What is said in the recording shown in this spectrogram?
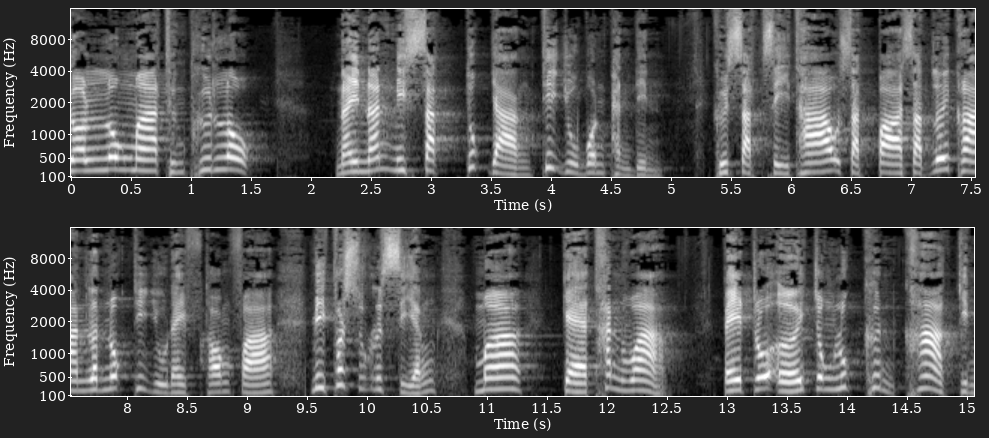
ย่อนลงมาถึงพื้นโลก ในนั้นมีสัตว์ทุกอย่างที่อยู่บนแผ่นดิน คือสัตว์สี่เท้า สัตว์ป่าสัตว์เลื้อยคลานและนกที่อยู่ในท้องฟ้า มีพระสุรเสียงมาแก่ท่านว่า เปโตรเอ๋ยจงลุกขึ้นฆ่ากิน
